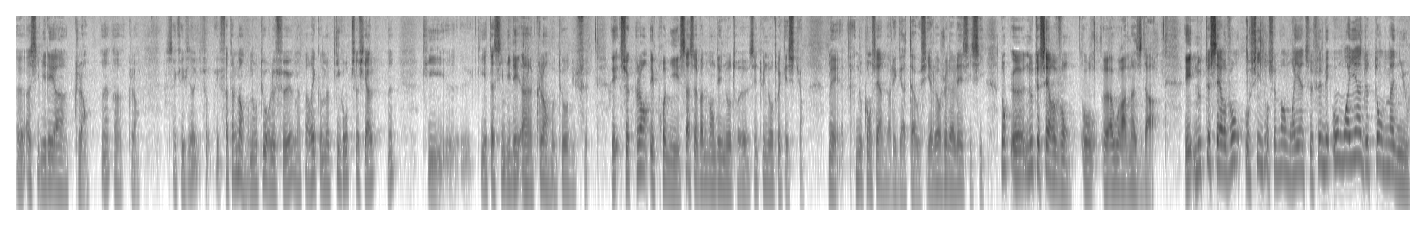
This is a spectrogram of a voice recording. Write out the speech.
euh, assimilé à un clan. Hein, un clan. Fatalement, on entoure le feu, on apparaît comme un petit groupe social. Hein. qui, qui est assimilé à un clan autour du feu. Et ce clan est premier. Ça, ça va demander une autre, c'est une autre question. Mais nous concerne gathas aussi. Alors je la laisse ici. Donc euh, nous te servons au euh, Ahura Mazda. Et nous te servons aussi non seulement au moyen de ce feu, mais au moyen de ton maniou.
